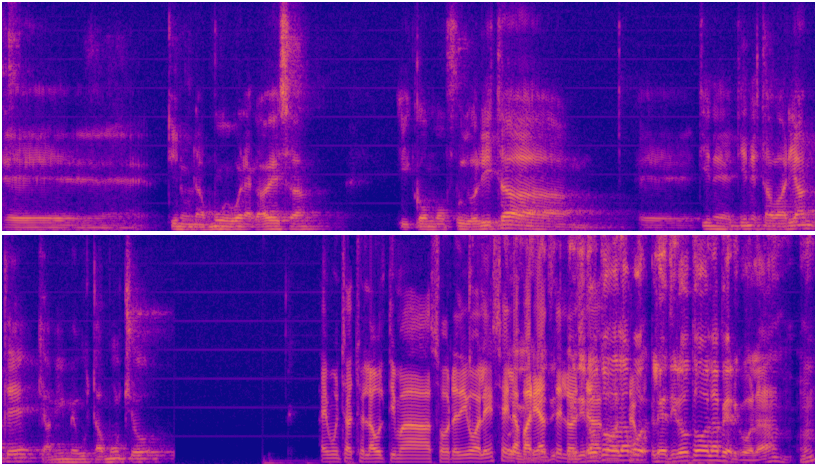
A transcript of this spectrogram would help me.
Eh, tiene una muy buena cabeza y como futbolista eh, tiene, tiene esta variante que a mí me gusta mucho. Hay muchachos la última sobre Diego Valencia y Oye, las variantes le, lo le tiró toda la, le tiró toda la pérgola. ¿eh?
